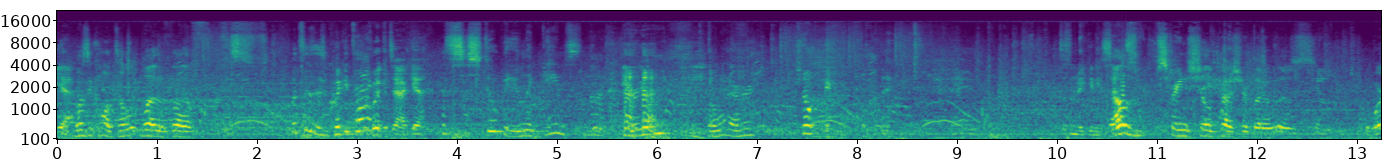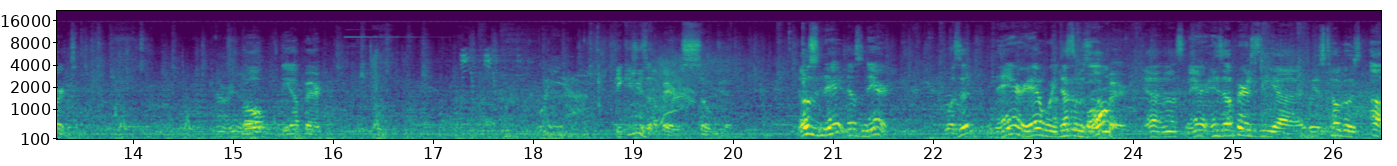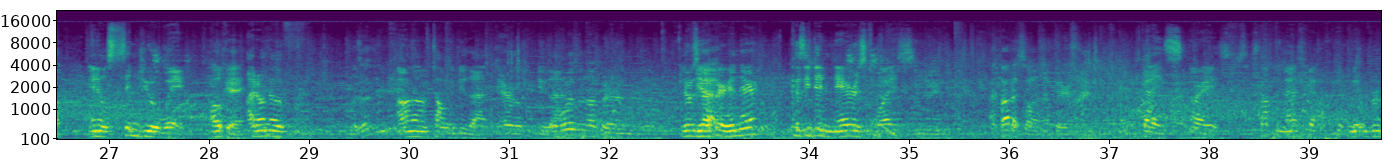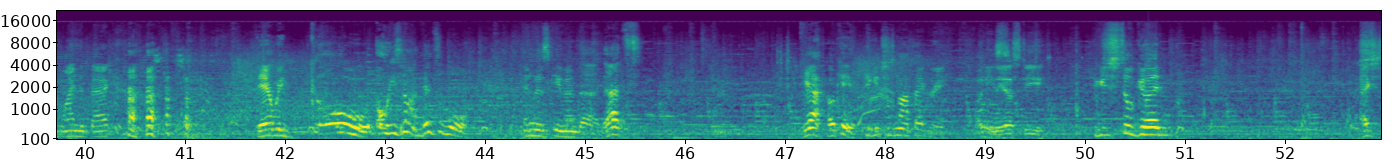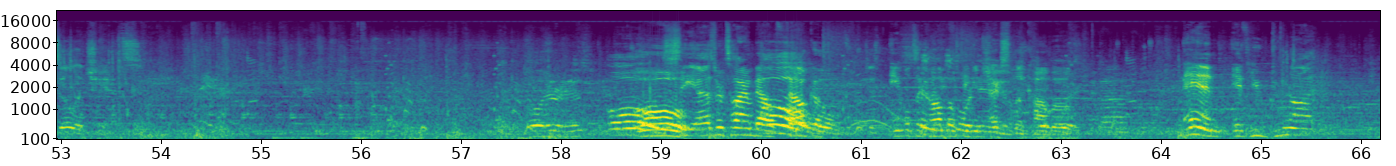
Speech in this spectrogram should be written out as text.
Yeah. What's it called? Tele- what, what, what's this? Quick attack? Quick attack, yeah. That's so stupid. And the game's not aerial, but whatever. There's no. Doesn't make any sense. That was strange shield pressure, but it was you know. It worked. Not really. Oh, the up air. Pikachu's up air is so good. That was Nair. That was Nair. Was it? Nair, yeah, where he does thought the it was ball. up air. Yeah, no, it's Nair. His up air is the uh, his toe goes up and it'll send you away. Okay. I don't know if Was it? I don't know if Tom could do that. Aero could do that. There wasn't up there. There was Yeah. an up air in there because he did Nairs twice. I thought I saw an up air in there. Guys, all right, stop the match. We- Rewind it back. there we go. Oh, he's not invincible in this game, and that. That's yeah. Okay, Pikachu's not that great. But Oh, the SD. Pikachu's still good. Still a chance. Oh, here it is. Oh, oh. See, as we're talking about Oh. Falco, just able to combo 74 Pikachu. Excellent combo. And if you do not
